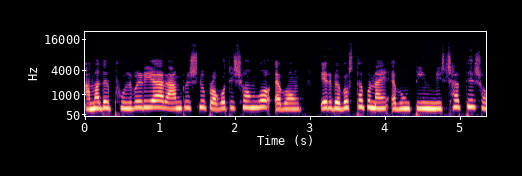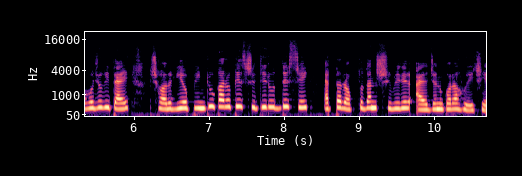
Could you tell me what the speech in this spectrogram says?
আমাদের ফুলবেড়িয়া রামকৃষ্ণ প্রগতি সংঘ এবং এর ব্যবস্থাপনায় এবং টিম নিঃস্বার্থের সহযোগিতায় স্বর্গীয় পিন্টু কারকের স্মৃতির উদ্দেশ্যে একটা রক্তদান শিবিরের আয়োজন করা হয়েছে।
